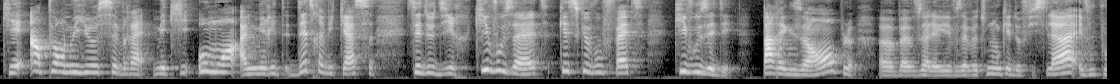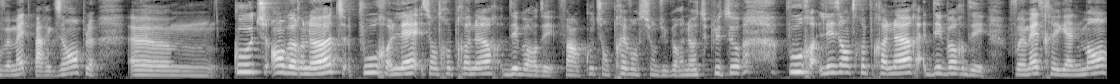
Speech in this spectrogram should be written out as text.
qui est un peu ennuyeuse, c'est vrai, mais qui au moins a le mérite d'être efficace, c'est de dire qui vous êtes, qu'est-ce que vous faites, qui vous aidez. Par exemple, euh, bah, vous, allez, vous avez votre nom qui est d'office là et vous pouvez mettre par exemple euh, coach en burn-out pour les entrepreneurs débordés. Enfin, coach en prévention du burn-out plutôt pour les entrepreneurs débordés. Vous pouvez mettre également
